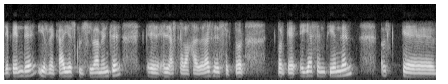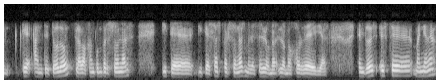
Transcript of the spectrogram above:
depende y recae exclusivamente eh, en las trabajadoras del sector, porque ellas entienden que ante todo trabajan con personas y que, y que esas personas merecen lo, mejor de ellas. Entonces, este mañana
